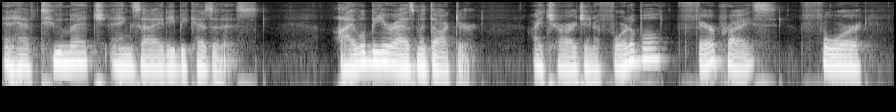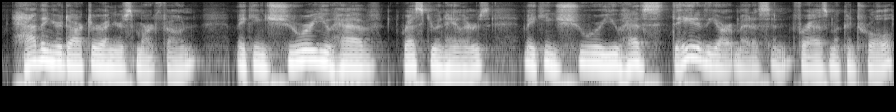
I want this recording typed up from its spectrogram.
and have too much anxiety because of this. I will be your asthma doctor. I charge an affordable, fair price for having your doctor on your smartphone, making sure you have rescue inhalers, making sure you have state of the art medicine for asthma control,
